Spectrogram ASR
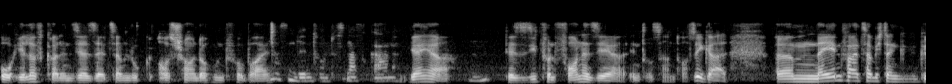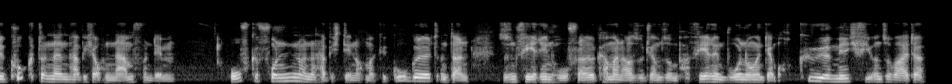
oh, hier läuft gerade ein sehr seltsam look ausschauender Hund vorbei. Das ist ein Windhund, das ist ein Afghane. Ja, ja. Mhm. Der sieht von vorne sehr interessant aus. Egal. Ähm, na, jedenfalls habe ich dann ge- geguckt und dann habe ich auch einen Namen von dem Hof gefunden und dann habe ich den nochmal gegoogelt und dann, das ist ein Ferienhof, da kann man also, die haben so ein paar Ferienwohnungen, die haben auch Kühe, Milchvieh und so weiter,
